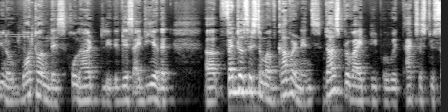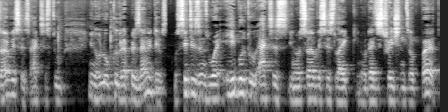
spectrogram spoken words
you know, bought on this wholeheartedly, this idea that uh, federal system of governance does provide people with access to services, access to you know local representatives. Citizens were able to access you know services like you know registrations of birth,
